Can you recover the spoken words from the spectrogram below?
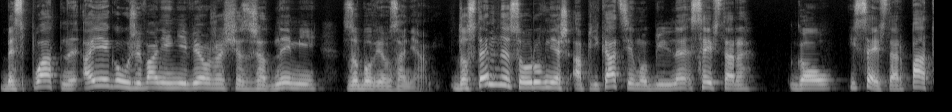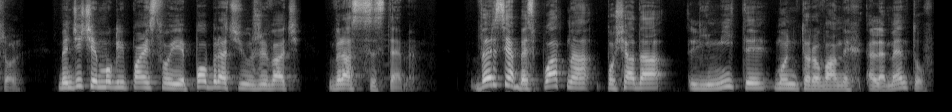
bezpłatny, a jego używanie nie wiąże się z żadnymi zobowiązaniami. Dostępne są również aplikacje mobilne SafeStar Go i SafeStar Patrol. Będziecie mogli Państwo je pobrać i używać wraz z systemem. Wersja bezpłatna posiada limity monitorowanych elementów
